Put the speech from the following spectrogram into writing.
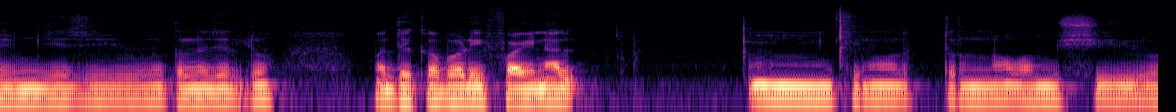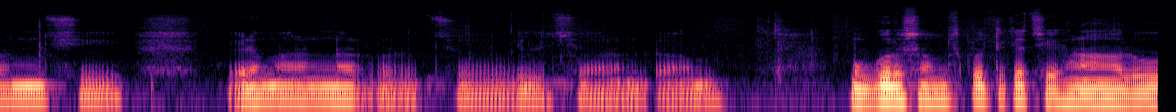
ఎంజేసి జూనియర్ కళాశాలలో మధ్య కబడ్డీ ఫైనల్. కనబడుతున్న వంశీ వంశీ ఎడమ రన్నర్ గెలిచారంటాం గెలిచారంట. ముగ్గురు సాంస్కృతిక చిహ్నాలు.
